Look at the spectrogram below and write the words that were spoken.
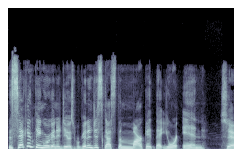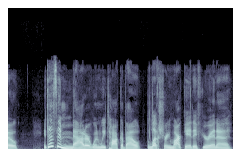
The second thing we're going to do is we're going to discuss the market that you're in. So it doesn't matter when we talk about the luxury market if you're in a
